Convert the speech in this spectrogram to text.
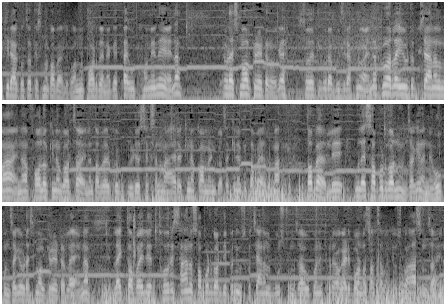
देखिरहेको छ त्यसमा तपाईँहरूले भन्नु पर्दैन क्या उठाउने नै होइन? एउटा स्मल क्रिएटर हो क्या? सो यति कुरा बुझिराख्नु होइन। तिमीहरूलाई युट्युब च्यानलमा होइन फलो किन गर्छ होइन तपाईँहरूको भिडियो सेक्सनमा आएर किन कमेन्ट गर्छ? किनकि तपाईँहरूमा तपाईँहरूले उसलाई सपोर्ट गर्नुहुन्छ कि भन्ने होप हुन्छ कि एउटा स्मल क्रिएटरलाई होइन? लाइक तपाईँले थोरै सानो सपोर्ट गरिदिए पनि उसको च्यानल बुस्ट हुन्छ ऊ पनि थोरै अगाडि बढ्न सक्छ भन्ने उसको आश हुन्छ होइन?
